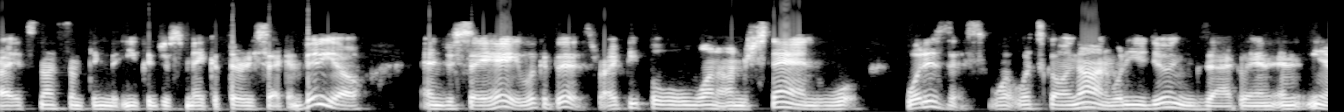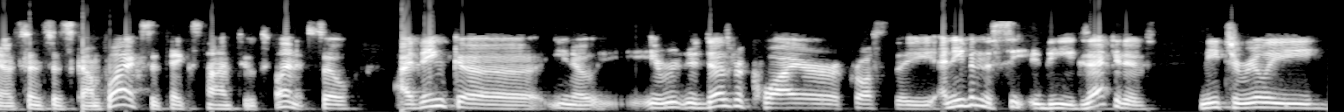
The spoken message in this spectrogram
right? It's not something that you could just make a 30 second video and just say, "Hey, look at this!" Right? People want to understand what what is this? What, what's going on? What are you doing exactly? And, and you know, since it's complex, it takes time to explain it. So I think uh, you know it, it, does require across the and even the C, the executives need to really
